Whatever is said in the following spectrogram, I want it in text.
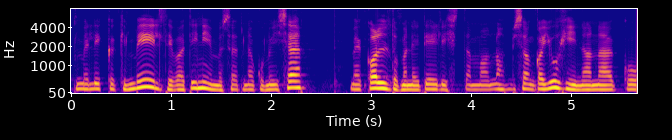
et meil ikkagi meeldivad inimesed nagu me ise me kaldume neid eelistama, noh, mis on ka juhina nagu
